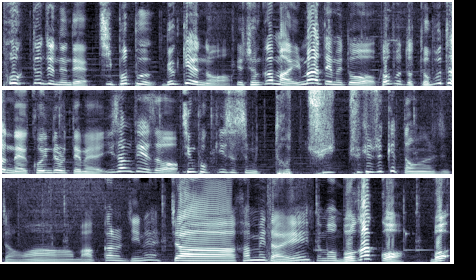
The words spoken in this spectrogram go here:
푹 던졌는데 지 버프 몇 개였노? 야, 잠깐만. 일마나 때문에 또 버프 또 더 붙었네. 코인드로 때문에. 이 상태에서 징폭 있었으면 더 죽, 죽여 죽겠다 오늘 진짜. 와 막간을 지네. 자 갑니다. 뭐뭐 갖고? 뭐야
